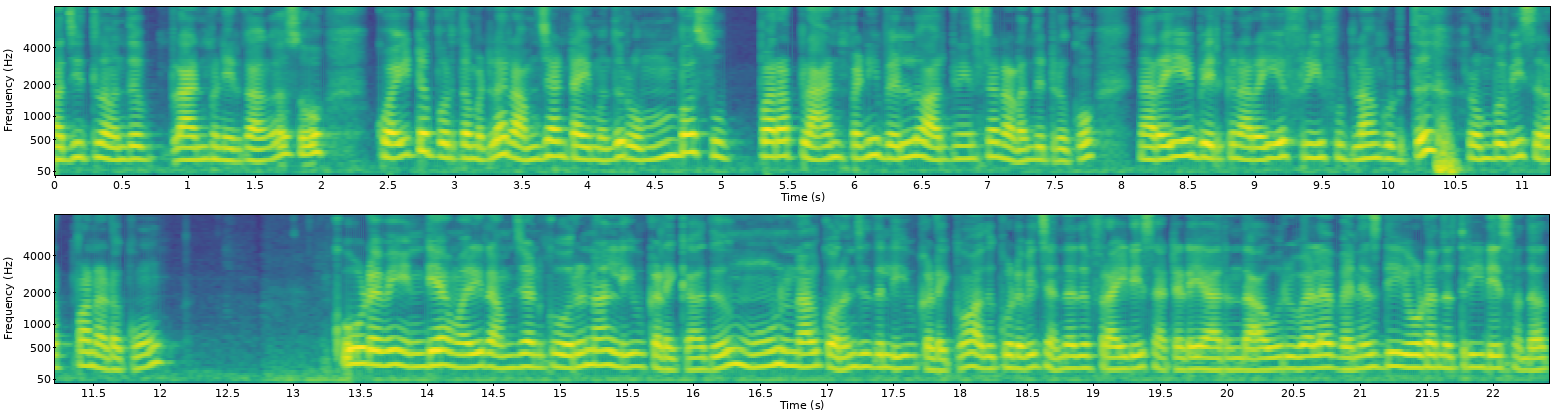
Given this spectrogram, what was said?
மஜித்தில் வந்து பிளான் பண்ணியிருக்காங்க. ஸோ குவைட்டை பொறுத்த மட்டும் ரம்ஜான் டைம் வந்து ரொம்ப சூப்பராக பிளான் பண்ணி வெல் ஆர்கனைஸ்டாக நடந்துகிட்ருக்கும் நிறைய பேருக்கு நிறைய ஃப்ரீ ஃபுட்லாம் கொடுத்து ரொம்பவே சிறப்பாக நடக்கும். கூடவே இந்தியா மாதிரி ரம்ஜானுக்கு ஒரு நாள் லீவ் கிடைக்காது. மூணு நாள் குறைஞ்சது லீவ் கிடைக்கும். அது கூடவே சேர்ந்தது ஃப்ரைடே சாட்டர்டேயாக இருந்தால் ஒரு வேளை வெனஸ்டேயோட அந்த த்ரீ டேஸ் வந்தால்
